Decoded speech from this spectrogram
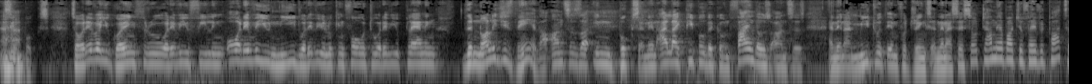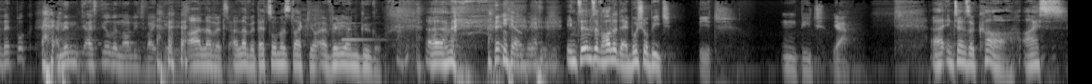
is in uh-huh. books. So whatever you're going through, whatever you're feeling, or whatever you need, whatever you're looking forward to, whatever you're planning. The knowledge is there. The answers are in books. And then I like people that go and find those answers. And then I meet with them for drinks. And then I say, So tell me about your favorite parts of that book. And then I steal the knowledge vicariously. I love it. I love it. That's almost like your uh, very own Google. Um, yeah, basically. in terms of holiday, bush or beach? Beach. Mm, beach. Yeah. Uh, in terms of car, ice,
